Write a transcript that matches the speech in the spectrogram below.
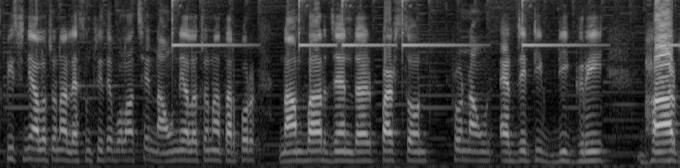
স্পিচ নিয়ে আলোচনা লেসন থ্রিতে বলা আছে নাউন নিয়ে আলোচনা, তারপর number gender person pronoun adjective degree verb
